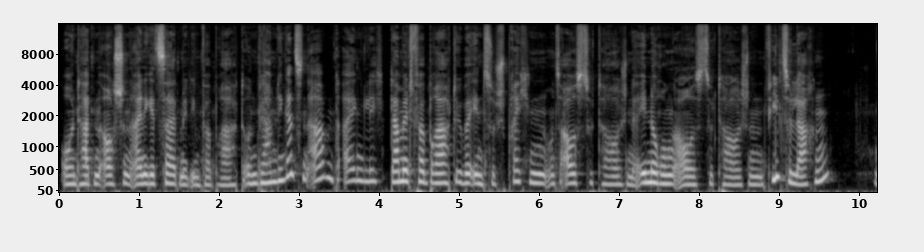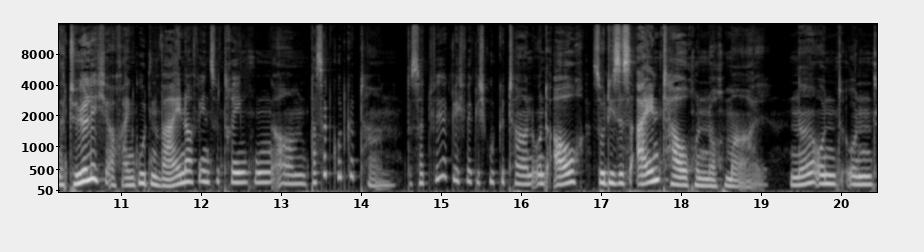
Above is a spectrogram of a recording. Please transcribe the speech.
und hatten auch schon einige Zeit mit ihm verbracht. Und wir haben den ganzen Abend eigentlich damit verbracht, über ihn zu sprechen, uns auszutauschen, Erinnerungen auszutauschen, viel zu lachen Natürlich auch einen guten Wein auf ihn zu trinken, ähm, das hat gut getan. Das hat wirklich, wirklich gut getan. Und auch so dieses Eintauchen nochmal. Ne? Und, und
